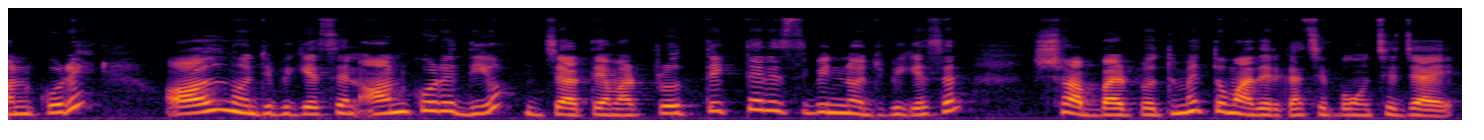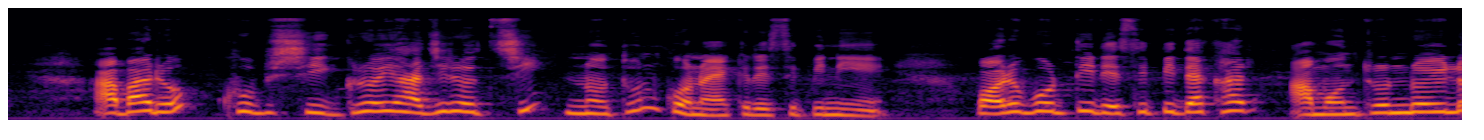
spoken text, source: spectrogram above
অন করে অল নোটিফিকেশান অন করে দিও, যাতে আমার প্রত্যেকটা রেসিপির নোটিফিকেশান সববার প্রথমে তোমাদের কাছে পৌঁছে যায়। আবারও খুব শীঘ্রই হাজির হচ্ছি নতুন কোনো এক রেসিপি নিয়ে। পরবর্তী রেসিপি দেখার আমন্ত্রণ রইল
